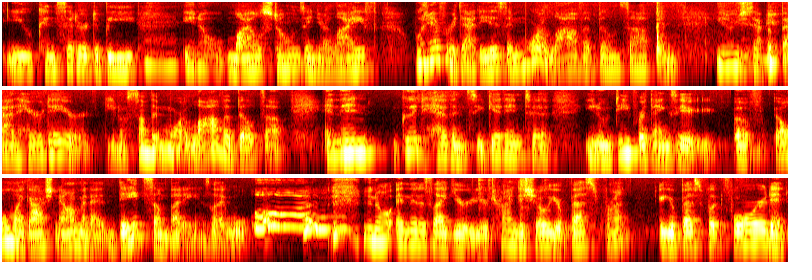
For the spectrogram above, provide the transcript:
you consider to be, mm-hmm. you know, milestones in your life, whatever that is, and more lava builds up, and you know, you just have a bad hair day or you know something, more lava builds up, and then good heavens, you get into you know deeper things eh, of oh my gosh, now I'm gonna date somebody. It's like what, you know, and then it's like you're you're trying to show your best front, your best foot forward, and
